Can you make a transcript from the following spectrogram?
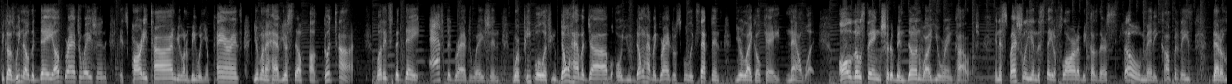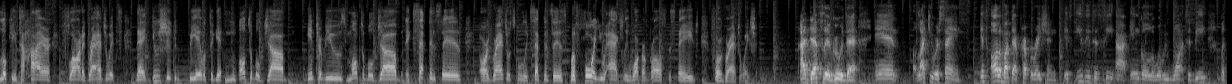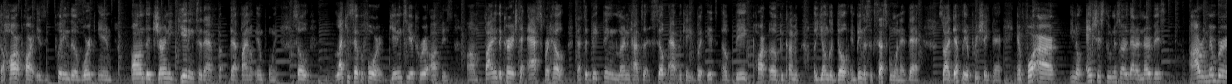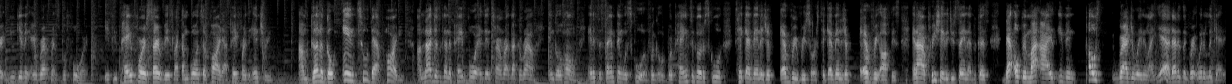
Because we know the day of graduation, it's party time, you're going to be with your parents, you're going to have yourself a good time but it's the day after graduation where people, if you don't have a job or you don't have a graduate school acceptance, you're like, okay, now what? All of those things should have been done while you were in college. And especially in the state of Florida, because there's so many companies that are looking to hire Florida graduates, that you should be able to get multiple job interviews, multiple job acceptances, or graduate school acceptances before you actually walk across the stage for graduation. I definitely agree with that. And like you were saying, it's all about that preparation. It's easy to see our end goal or where we want to be, but the hard part is putting the work in on the journey getting to that that final endpoint. So, like you said before, getting to your career office, um, finding the courage to ask for help. That's a big thing, learning how to self advocate, but it's a big part of becoming a young adult and being a successful one at that. So I definitely appreciate that. And for our, you know, anxious students or that are nervous, I remember you giving a reference before. If you pay for a service, like I'm going to a party, I pay for the entry. I'm gonna go into that party. I'm not just gonna pay for it and then turn right back around and go home. And it's the same thing with school. If we're, go, we're paying to go to school, take advantage of every resource, take advantage of every office. And I appreciated you saying that because that opened my eyes even post graduating. Like, yeah, that is a great way to look at it.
